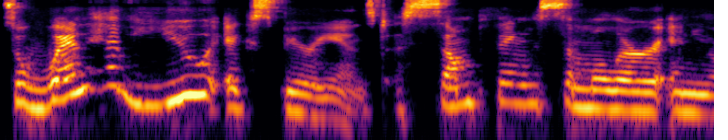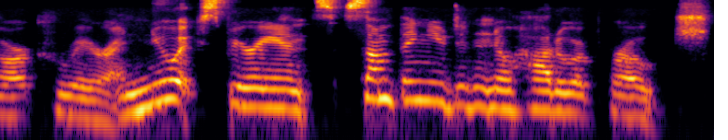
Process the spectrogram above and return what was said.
So, when have you experienced something similar in your career, a new experience, something you didn't know how to approach?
